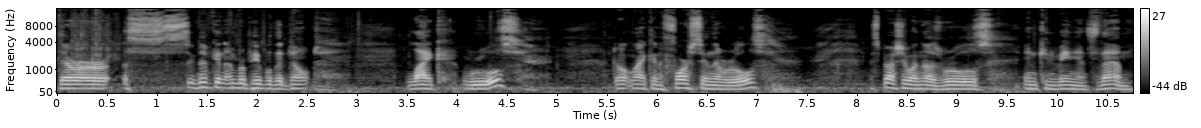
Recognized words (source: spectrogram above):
there are a significant number of people that don't like rules, don't like enforcing the rules, especially when those rules inconvenience them.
